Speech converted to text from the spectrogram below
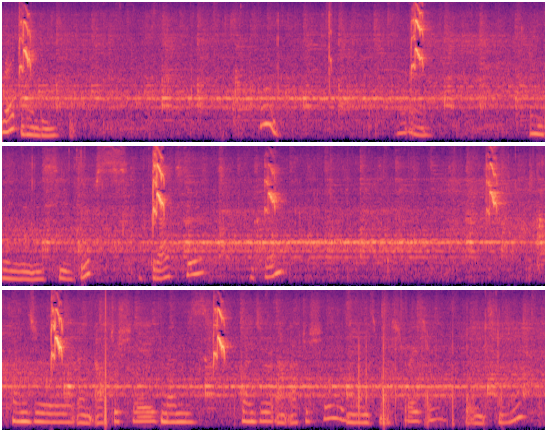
Right, London. Ooh. Yeah. And then we receive gifts. Gratiae. Okay. Cleanser and aftershave. Men's cleanser and aftershave. And men's moisturizer. Very small.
